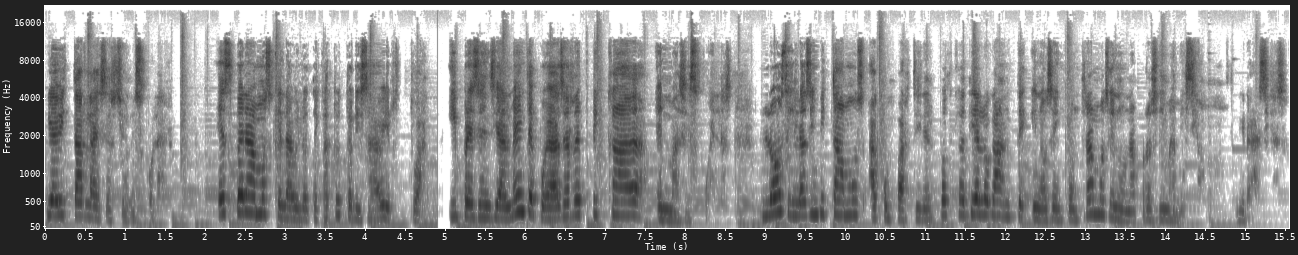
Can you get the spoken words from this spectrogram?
y evitar la deserción escolar. Esperamos que la biblioteca tutorizada virtual y presencialmente pueda ser replicada en más escuelas. Los y las invitamos a compartir el podcast dialogante y nos encontramos en una próxima emisión. Gracias.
